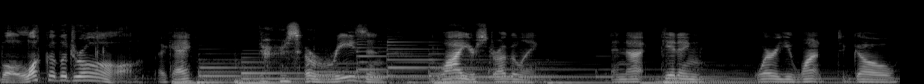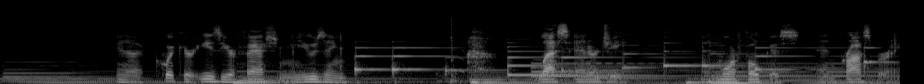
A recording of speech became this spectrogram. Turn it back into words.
the luck of the draw. Okay? There's a reason why you're struggling and not getting where you want to go in a quicker, easier fashion using less energy and more focus and prospering.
